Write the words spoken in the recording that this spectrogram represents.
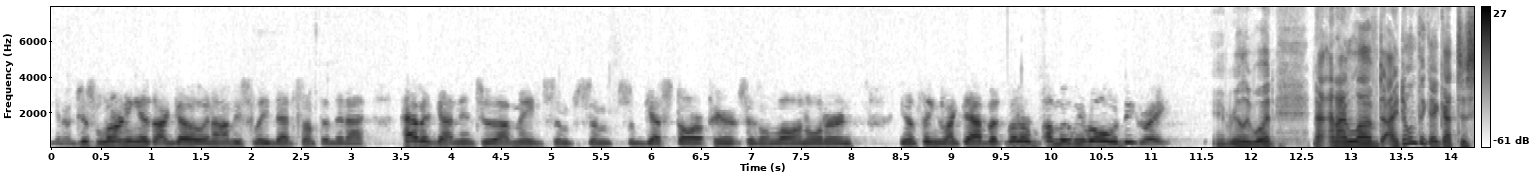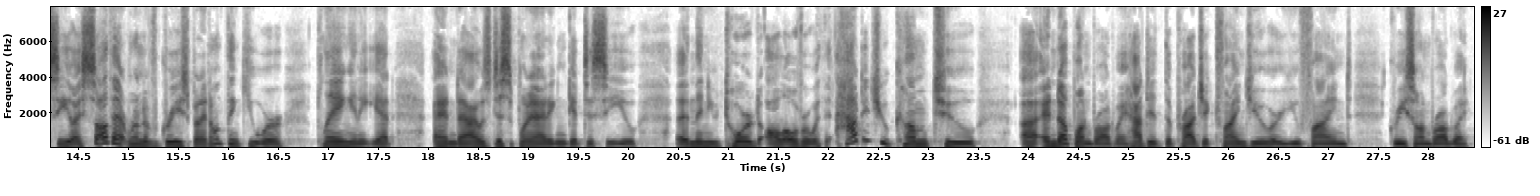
you know, just learning as I go. And obviously, that's something that I haven't gotten into. I've made some some some guest star appearances on Law and Order and you know things like that. But but a, a movie role would be great. It really would. Now, and I loved. I don't think I got to see you. I saw that run of Grease, but I don't think you were playing in it yet. And I was disappointed I didn't get to see you. And then you toured all over with it. How did you come to uh, end up on Broadway? How did the project find you, or you find Grease on Broadway?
